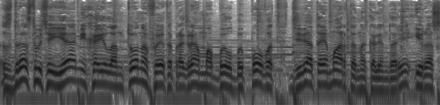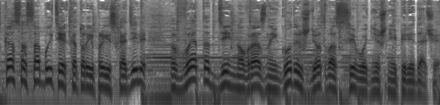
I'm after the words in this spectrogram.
Здравствуйте, я Михаил Антонов, и эта программа «Был бы повод». 9 марта на календаре и рассказ о событиях, которые происходили в этот день, но в разные годы, ждет вас в сегодняшней передаче.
